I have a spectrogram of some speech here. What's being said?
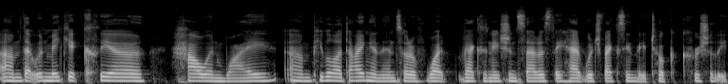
um, that would make it clear how and why um, people are dying and then sort of what vaccination status they had, which vaccine they took, crucially.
